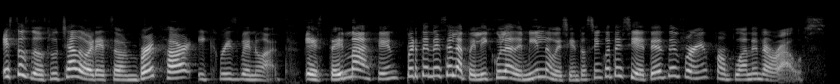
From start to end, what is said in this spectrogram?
Estos dos luchadores son Bret Hart y Chris Benoit. Esta imagen pertenece a la película de 1957 The Brain from Planet Arouse.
